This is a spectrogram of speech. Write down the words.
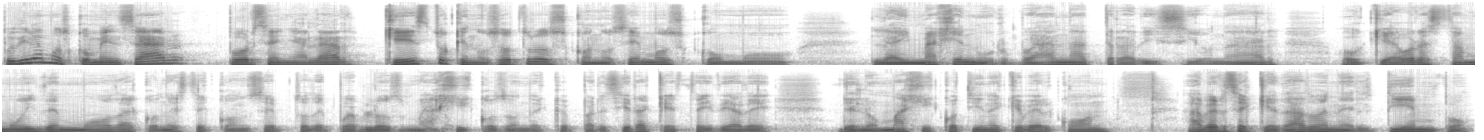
Pudiéramos comenzar por señalar que esto que nosotros conocemos como la imagen urbana tradicional o que ahora está muy de moda con este concepto de pueblos mágicos, donde que pareciera que esta idea de, de lo mágico tiene que ver con haberse quedado en el tiempo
